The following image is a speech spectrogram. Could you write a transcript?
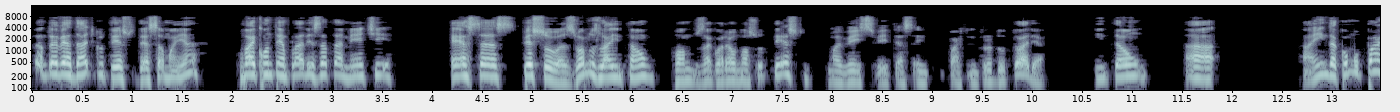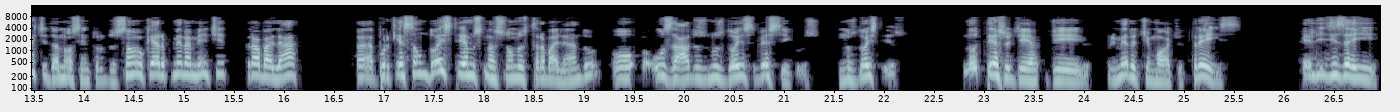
Tanto é verdade que o texto dessa manhã vai contemplar exatamente essas pessoas. Vamos lá então, vamos agora ao nosso texto, uma vez feita essa parte introdutória. Então, a, ainda como parte da nossa introdução, eu quero primeiramente trabalhar ah, porque são dois termos que nós estamos trabalhando, ou, usados nos dois versículos, nos dois textos. No texto de, de 1 Timóteo 3, ele diz aí:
